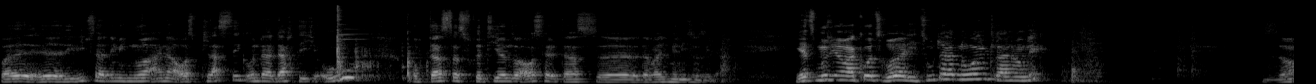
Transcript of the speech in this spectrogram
weil äh, die liebste hat nämlich nur eine aus Plastik und da dachte ich, oh, ob das das Frittieren so aushält, das, äh, da war ich mir nicht so sicher. Jetzt muss ich noch mal kurz rüber die Zutaten holen, kleiner Blick. So.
